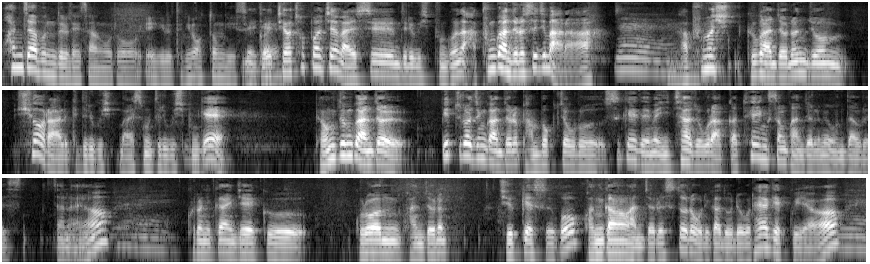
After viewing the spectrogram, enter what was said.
환자분들 대상으로 얘기를 드리면 어떤 게 있을까요? 네, 제가 첫 번째 말씀드리고 싶은 건 아픈 관절을 쓰지 마라. 네. 음. 아프면 그 관절은 좀 쉬어라 이렇게 드리고 말씀을 드리고 싶은 게 병든 관절 삐뚤어진 관절을 반복적으로 쓰게 되면 2차적으로 아까 퇴행성 관절염이 온다고 그랬잖아요. 네. 그러니까 이제 그 그런 관절은 적게 쓰고 건강한 관절을 쓰도록 우리가 노력을 해야겠고요. 네.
